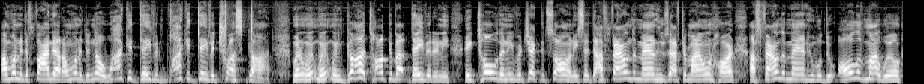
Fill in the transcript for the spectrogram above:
I wanted to find out, I wanted to know why could David, why could David trust God? When, when, when God talked about David and he, he told and he rejected Saul and he said, I found a man who's after my own heart. I found a man who will do all of my will.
